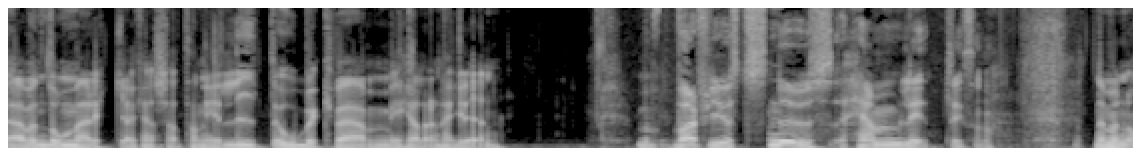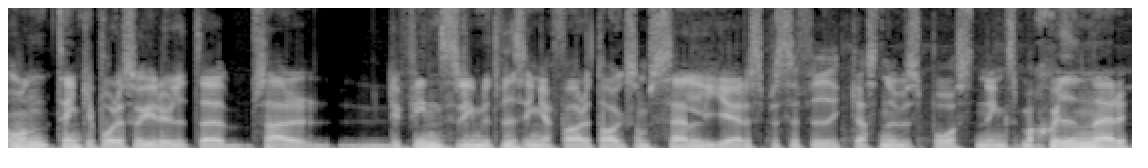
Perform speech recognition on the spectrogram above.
även då märker jag kanske att han är lite obekväm med hela den här grejen. Men varför just snus hemligt? Liksom? Nej, men om man tänker på det så är det lite så här. Det finns rimligtvis inga företag som säljer specifika snuspåsningsmaskiner.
